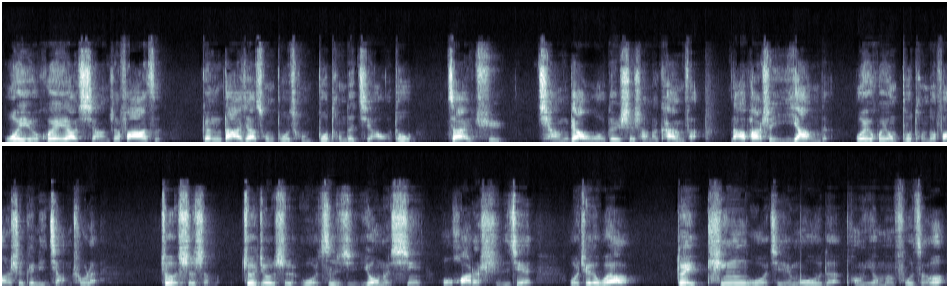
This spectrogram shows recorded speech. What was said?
我也会要想着法子跟大家从不同不同的角度再去强调我对市场的看法，哪怕是一样的，我也会用不同的方式跟你讲出来。这是什么？这就是我自己用了心，我花了时间，我觉得我要对听我节目的朋友们负责，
